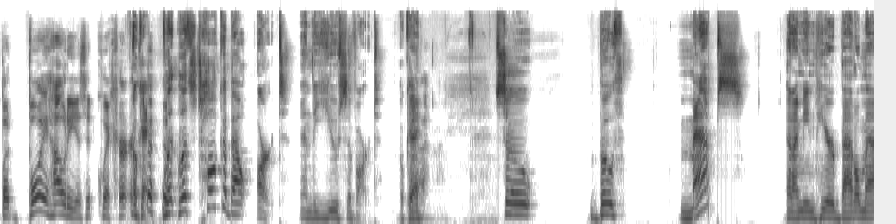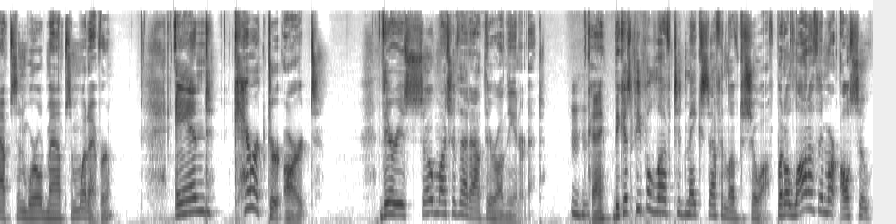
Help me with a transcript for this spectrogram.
but boy, howdy, is it quicker. okay, let, let's talk about art and the use of art. Okay. So, both maps, and I mean here battle maps and world maps and whatever, and character art, there is so much of that out there on the internet. Mm-hmm. Okay? Because people love to make stuff and love to show off. But a lot of them are also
